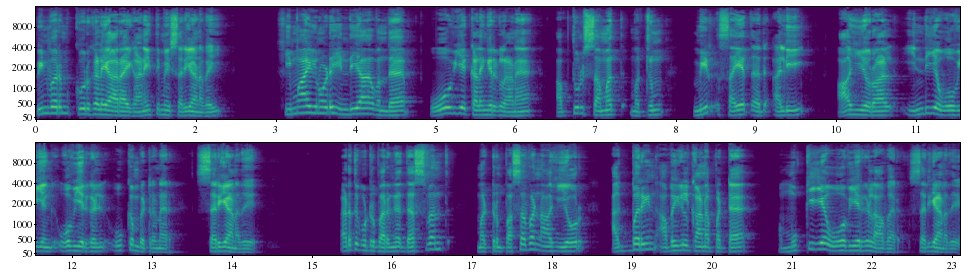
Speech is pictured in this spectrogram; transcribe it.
பின்வரும் கூறுகளை ஆராய்க. அனைத்துமே சரியானவை. ஹிமாயூனோடு இந்தியா வந்த ஓவிய கலைஞர்களான அப்துல் சமத் மற்றும் மிர் சையத் அட் அலி ஆகியோரால் இந்திய ஓவியங் ஓவியர்கள் ஊக்கம் பெற்றனர். சரியானது. அடுத்து கூற்று பாருங்க. தஸ்வந்த் மற்றும் பசவன் ஆகியோர் அக்பரின் அவையில் காணப்பட்ட முக்கிய ஓவியர்கள் ஆவர். சரியானது.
